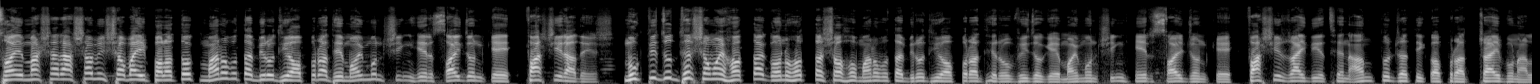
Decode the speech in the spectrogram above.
ছয় মাসের আসামি সবাই পলাতক মানবতা বিরোধী অপরাধে ময়মনসিংহের ছয়জনকে ফাঁসির আদেশ। মুক্তিযুদ্ধের সময় হত্যা, গণহত্যা সহ মানবতা বিরোধী অপরাধের অভিযোগে ময়মনসিংহের ছয়জনকে ফাঁসির রায় দিয়েছেন আন্তর্জাতিক অপরাধ ট্রাইব্যুনাল।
